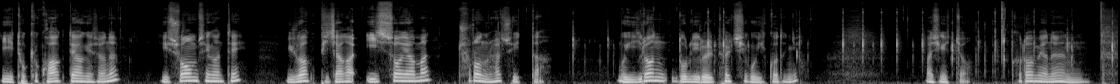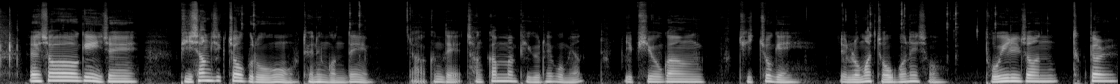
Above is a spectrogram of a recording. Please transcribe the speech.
이 도쿄 과학대학에서는 이 수험생한테 유학 비자가 있어야만 출원을 할 수 있다. 뭐 이런 논리를 펼치고 있거든요. 아시겠죠? 그러면은 해석이 이제 비상식적으로 되는 건데, 자, 근데 잠깐만 비교를 해보면 입시 요강 뒤쪽에 로마자 5번에서 도일전 특별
